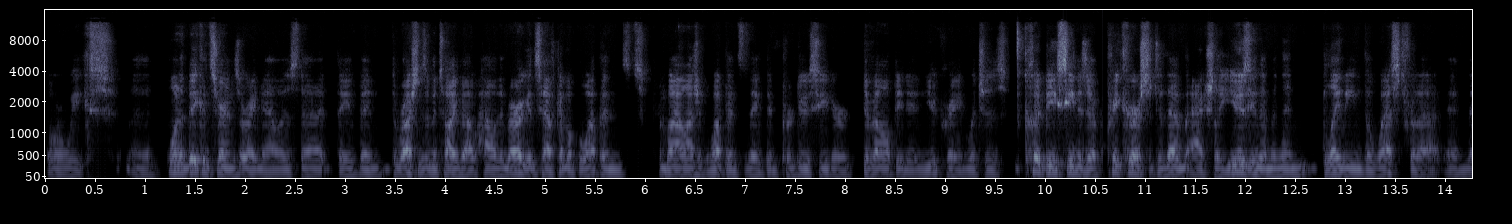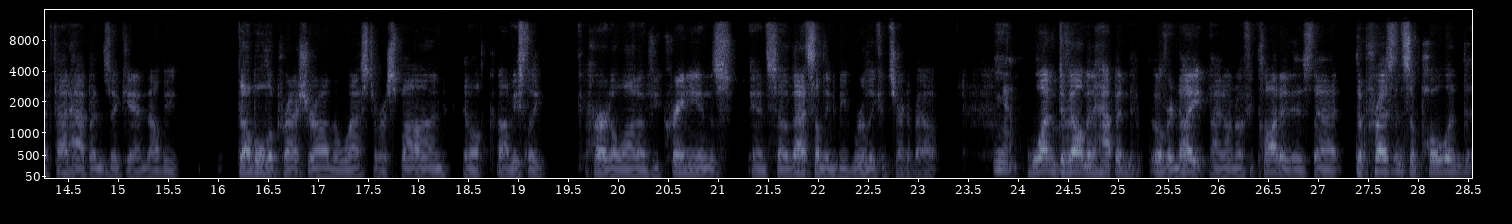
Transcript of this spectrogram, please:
or weeks. Uh, one of the big concerns right now is that they've been the Russians have been talking about how the Americans have chemical weapons and biological weapons they've been producing or developing in Ukraine, which is could be seen as a precursor to them actually using them and then blaming the West for that. And if that happens again, they'll be double the pressure on the West to respond. It'll obviously hurt a lot of Ukrainians, and so that's something to be really concerned about. Yeah. One development happened overnight. I don't know if you caught it. Is that the presidents of Poland,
